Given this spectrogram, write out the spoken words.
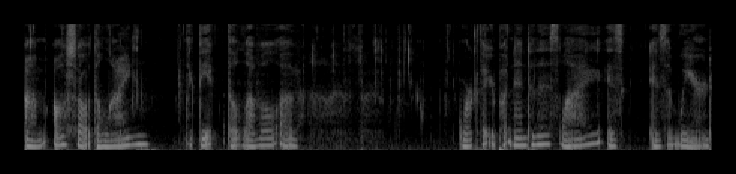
Um, also, the line, like the the level of work that you're putting into this lie is is weird.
